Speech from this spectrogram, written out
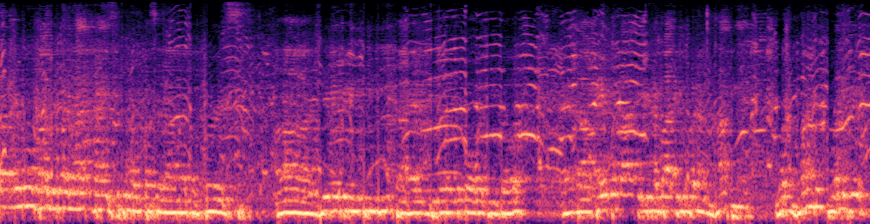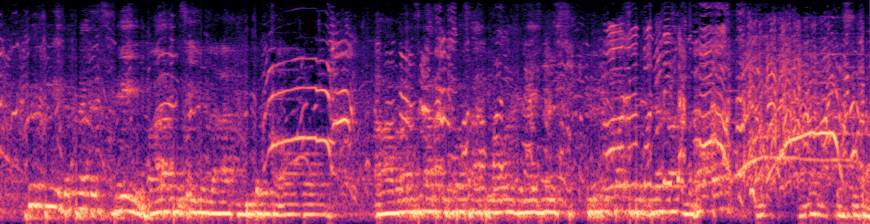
alam mo, bago ka lahat, nais ko magpasalamat of first. Uh, GMA TV dahil dinala ko ako dito. And uh, kayo po natin, binabati ko pa ng happy 120th Philippine Independence Day para po sa inyo lahat dito sa Hong Kong. Uh, maraming salamat po sa ating mga organizers, Philippine Consulate General and Hong Kong. Amen. Yes, diba?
